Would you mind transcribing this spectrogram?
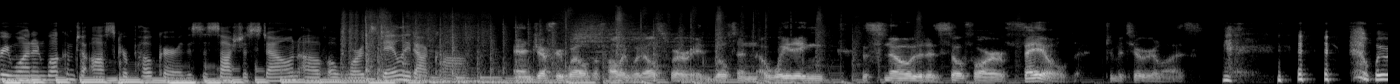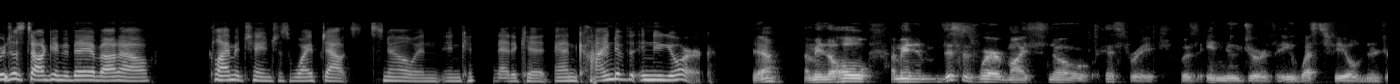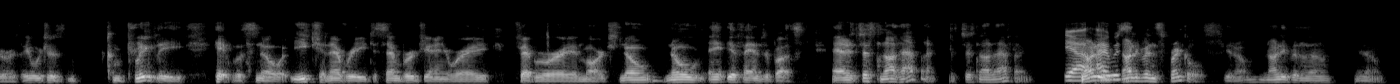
everyone, and welcome to Oscar Poker. This is Sasha Stone of AwardsDaily.com. And Jeffrey Wells of Hollywood Elsewhere in Wilton, awaiting the snow that has so far failed to materialize. we were just talking today about how climate change has wiped out snow in, in Connecticut and kind of in New York. Yeah. I mean, the whole, I mean, this is where my snow history was in New Jersey, Westfield, New Jersey, which is completely hit with snow each and every December, January, February, and March. No, no if, ands, or buts. And it's just not happening. It's just not happening. Yeah. Not, I even, was, not even sprinkles, you know, not even the, you know.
